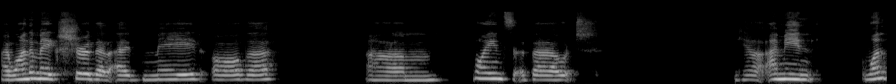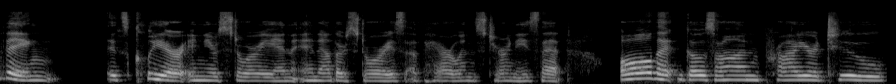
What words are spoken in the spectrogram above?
I want to make sure that i've made all the um points about yeah i mean one thing it's clear in your story and in other stories of heroines journeys that all that goes on prior to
